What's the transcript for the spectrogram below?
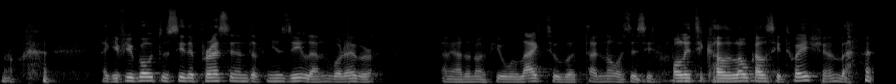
No. like if you go to see the president of New Zealand, whatever, I mean, I don't know if you would like to, but I don't know what's the political local situation, but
